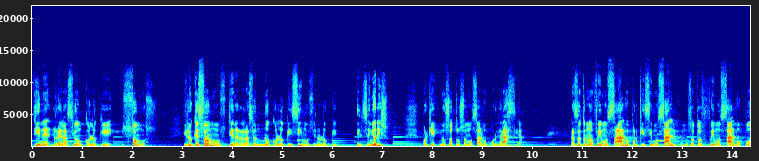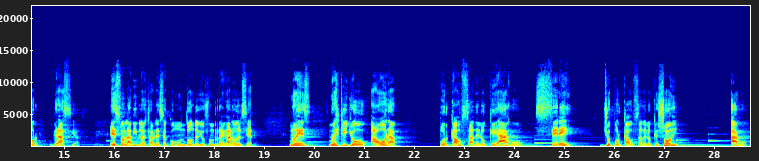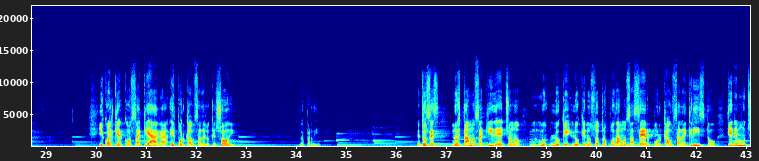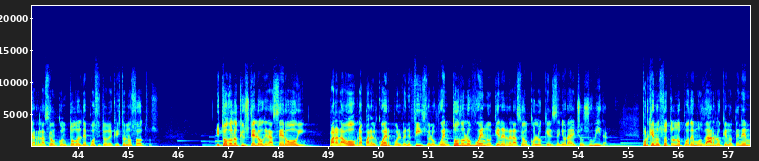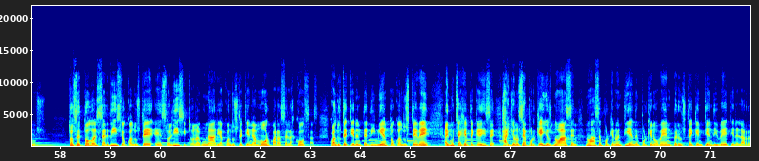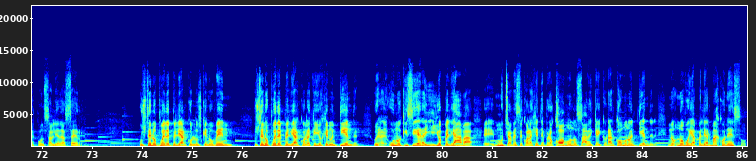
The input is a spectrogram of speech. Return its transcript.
tiene relación con lo que somos. Y lo que somos tiene relación no con lo que hicimos, sino lo que el Señor hizo. Porque nosotros somos salvos por gracia. Nosotros no fuimos salvos porque hicimos algo. Nosotros fuimos salvos por gracia. Eso la Biblia lo establece como un don de Dios, un regalo del cielo. No es, no es que yo ahora, por causa de lo que hago, seré. Yo por causa de lo que soy, hago. Y cualquier cosa que haga es por causa de lo que soy. Los perdí. Entonces, no estamos aquí, de hecho, lo, que, lo que nosotros podamos hacer por causa de Cristo tiene mucha relación con todo el depósito de Cristo en nosotros. Y todo lo que usted logra hacer hoy para la obra, para el cuerpo, el beneficio, lo bueno, todo lo bueno tiene relación con lo que el Señor ha hecho en su vida. Porque nosotros no podemos dar lo que no tenemos. Entonces todo el servicio, cuando usted es solícito en algún área, cuando usted tiene amor para hacer las cosas, cuando usted tiene entendimiento, cuando usted ve, hay mucha gente que dice, ay, yo no sé por qué ellos no hacen, no hacen porque no entienden, porque no ven, pero usted que entiende y ve tiene la responsabilidad de hacer. Usted no puede pelear con los que no ven. Usted no puede pelear con aquellos que no entienden. Uno quisiera, y yo peleaba eh, muchas veces con la gente, pero ¿cómo no sabe que hay que orar? ¿Cómo no entiende? No, no voy a pelear más con eso.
